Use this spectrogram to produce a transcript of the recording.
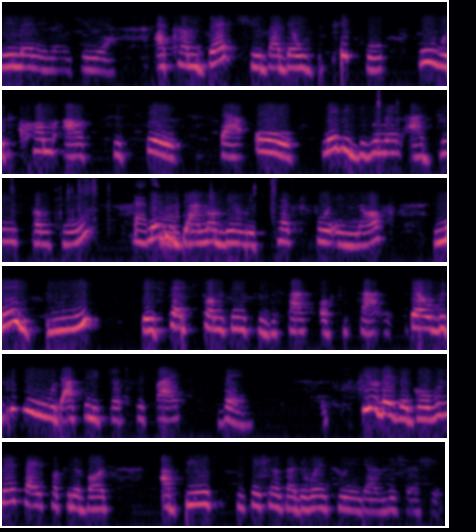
women in Nigeria, I can bet you that there will be people who would come out to say that, oh, maybe the women are doing something. That's maybe right. they are not being respectful enough. Maybe they said something to the SARS officer. There will be people who would actually justify them. A few days ago, women started talking about abuse situations that they went through in their relationship.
